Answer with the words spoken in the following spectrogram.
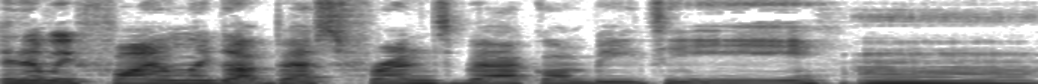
And then we finally got Best Friends back on BTE. Mm.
